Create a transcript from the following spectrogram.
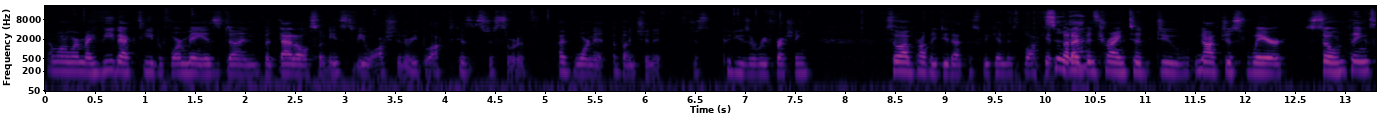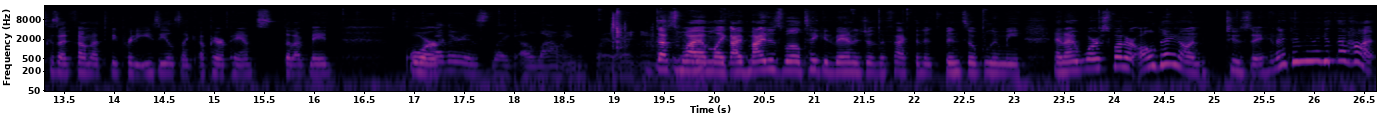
I want to wear my V-back tee before May is done, but that also needs to be washed and reblocked because it's just sort of I've worn it a bunch and it just could use a refreshing. So I'll probably do that this weekend is block it. So but I've been trying to do not just wear sewn things because I found that to be pretty easy. It's like a pair of pants that I've made, the or weather is like allowing for it right now. That's so- why I'm like, I might as well take advantage of the fact that it's been so gloomy. And I wore a sweater all day on Tuesday, and I didn't even get that hot,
